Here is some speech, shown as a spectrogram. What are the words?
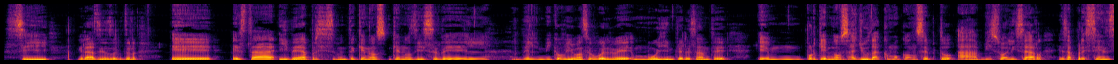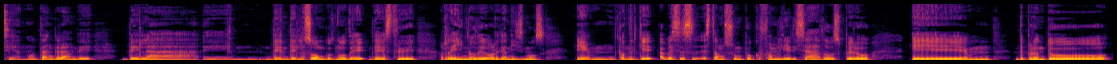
Sí, gracias, doctor. Eh, esta idea precisamente que nos, que nos dice del, del micobioma se vuelve muy interesante em, porque nos ayuda como concepto a visualizar esa presencia ¿no? tan grande de, la, em, de, los hongos, ¿no? de, este reino de organismos em, con el que a veces estamos un poco familiarizados, pero de pronto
